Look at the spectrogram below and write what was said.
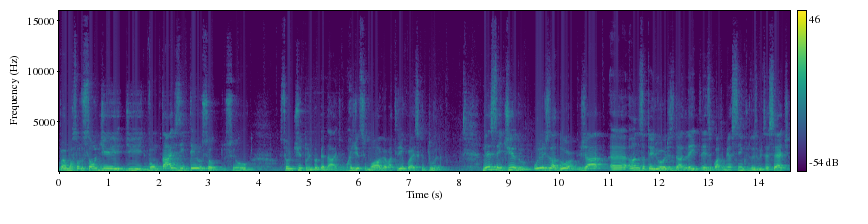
para uma solução de, de vontades em ter o seu, seu, seu título de propriedade, o registro imóvel, a matrícula, a escritura. Nesse sentido, o legislador, já eh, anos anteriores da Lei 13465 de 2017,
